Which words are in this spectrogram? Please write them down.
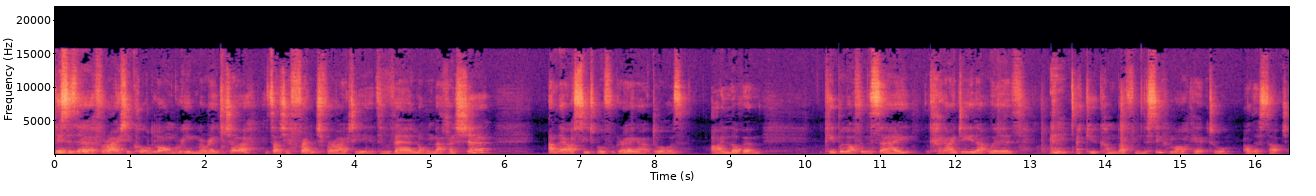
This is a variety called Long Green Maraîcher. It's actually a French variety. It's Vert Long Maraîcher. And they are suitable for growing outdoors. I love them. People often say, could I do that with a cucumber from the supermarket or other such?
